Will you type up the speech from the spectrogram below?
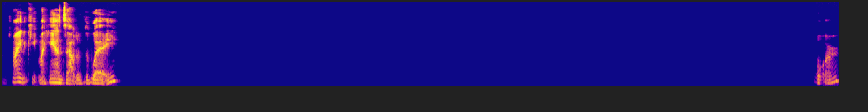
I'm trying to keep my hands out of the way. Four.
